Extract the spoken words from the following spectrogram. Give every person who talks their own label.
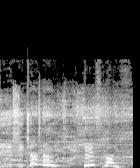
Speaker 1: watching Channel This life!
